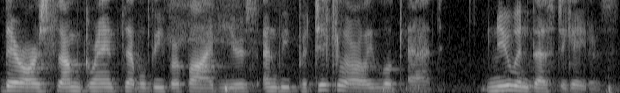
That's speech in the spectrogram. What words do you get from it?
There are some grants that will be for five years, and we particularly look at new investigators.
